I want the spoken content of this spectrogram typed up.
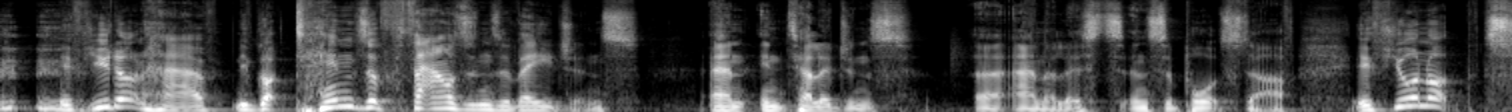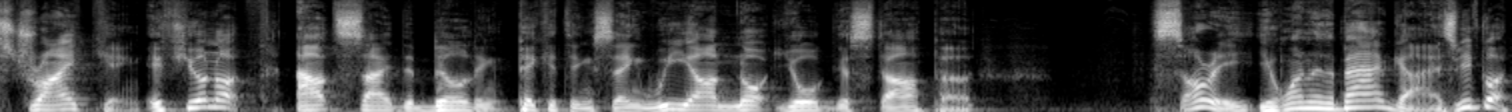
if you don't have, you've got tens of thousands of agents and intelligence uh, analysts and support staff. If you're not striking, if you're not outside the building picketing saying, we are not your Gestapo, sorry, you're one of the bad guys. We've got,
